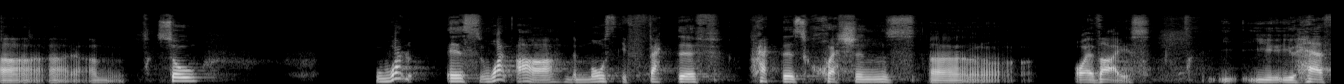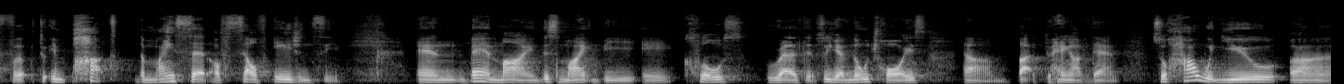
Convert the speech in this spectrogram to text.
Uh, uh, um, so, what is what are the most effective practice questions or advice you, you have to impart the mindset of self-agency. And bear in mind, this might be a close relative. So you have no choice, um, but to hang out with them. So how would you, uh,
